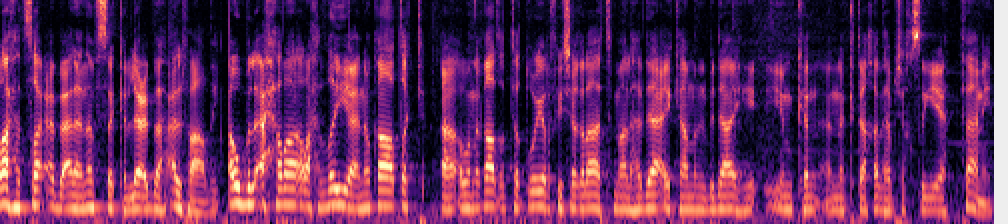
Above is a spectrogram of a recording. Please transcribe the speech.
راح تصعب على نفسك اللعبة على الفاضي. أو بالأحرى راح تضيع نقاطك آه، أو نقاط التطوير في شغلات ما لها داعي كان من البداية يمكن أنك تأخذها بشخصية ثانية.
